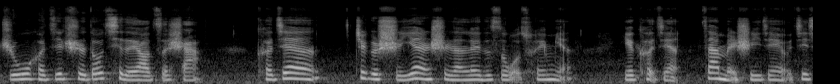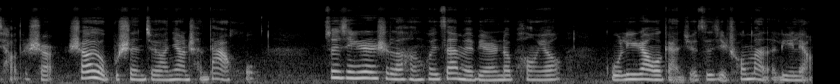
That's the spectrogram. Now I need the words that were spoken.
植物和鸡翅都气得要自杀。可见，这个实验是人类的自我催眠，也可见赞美是一件有技巧的事儿，稍有不慎就要酿成大祸。最近认识了很会赞美别人的朋友，鼓励让我感觉自己充满了力量，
